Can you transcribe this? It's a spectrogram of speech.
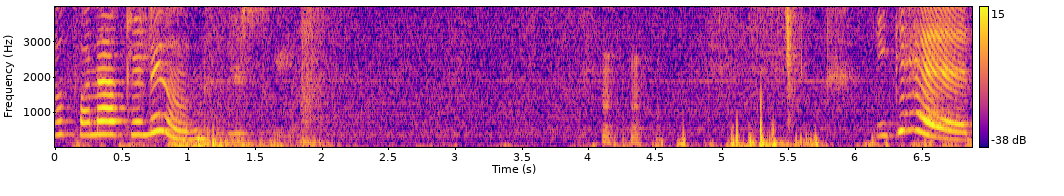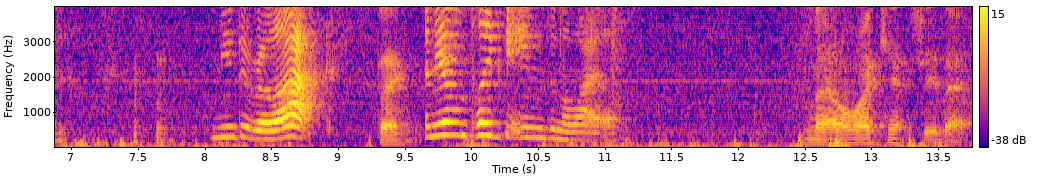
a fun afternoon. You're sweet. You did. You need to relax. Thanks. And you haven't played games in a while. No, I can't say that.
